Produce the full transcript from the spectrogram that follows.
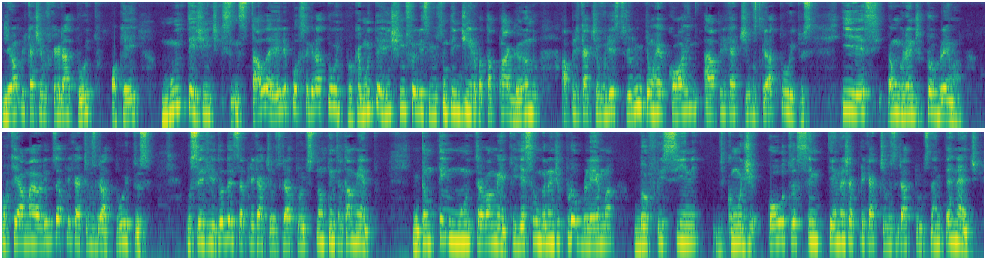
ele é um aplicativo que é gratuito, ok? Muita gente instala ele por ser gratuito, porque muita gente, infelizmente, não tem dinheiro para estar tá pagando aplicativo de streaming, então recorrem a aplicativos gratuitos. E esse é um grande problema, porque a maioria dos aplicativos gratuitos, o servidor desses aplicativos gratuitos não tem tratamento. Então tem muito travamento, e esse é um grande problema do FreeCine, como de outras centenas de aplicativos gratuitos na internet.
